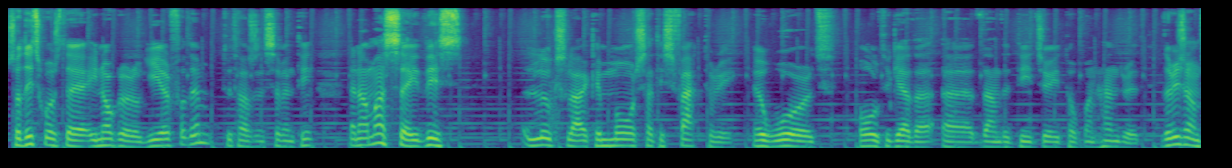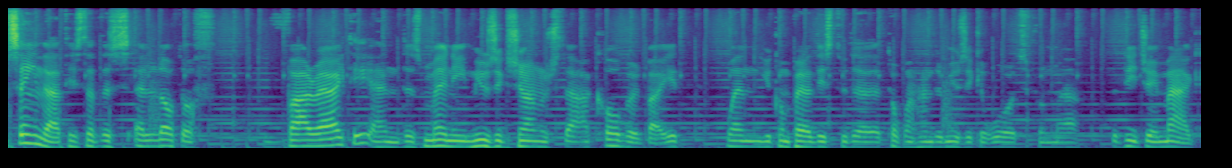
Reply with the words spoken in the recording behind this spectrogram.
So this was the inaugural year for them, 2017, and I must say this looks like a more satisfactory award altogether uh, than the DJ Top 100. The reason I'm saying that is that there's a lot of variety and there's many music genres that are covered by it when you compare this to the Top 100 Music Awards from uh, DJ Mag.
